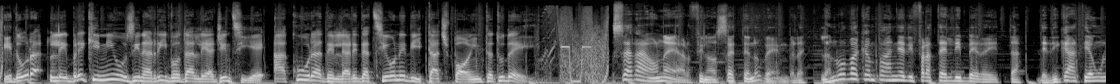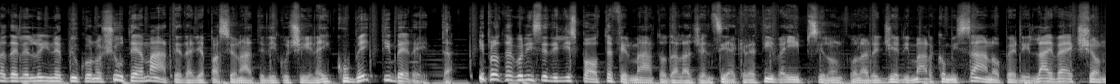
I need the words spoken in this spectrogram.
Ed ora le breaking news in arrivo dalle agenzie a cura della redazione di Touchpoint Today sarà on air fino al 7 novembre la nuova campagna di Fratelli Beretta, dedicati a una delle linee più conosciute e amate dagli appassionati di cucina, i cubetti Beretta. I protagonisti degli spot, firmato dall'agenzia creativa Y con la regia di Marco Missano per il live action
